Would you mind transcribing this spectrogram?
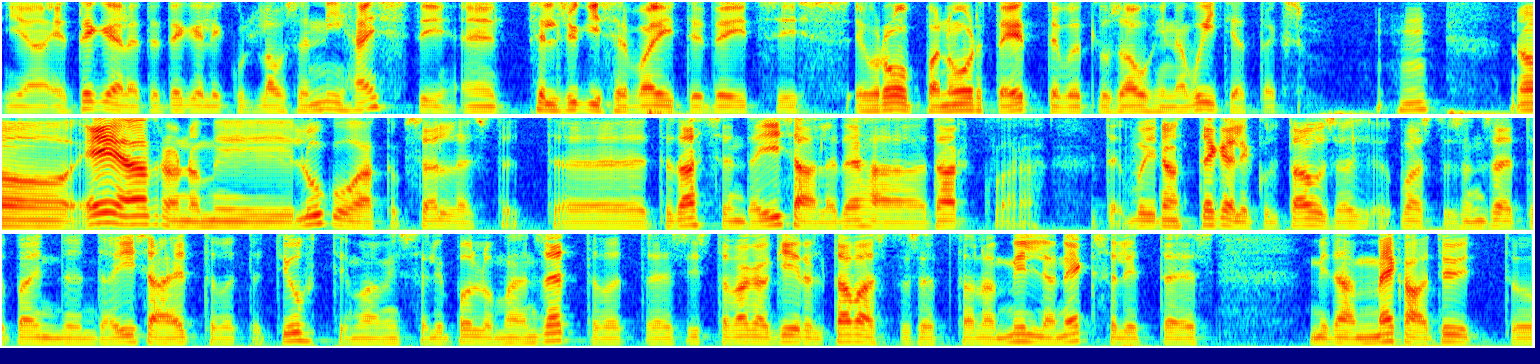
ja, ja tegelete tegelikult lausa nii hästi, et sel sügisel valiti teid siis Euroopa noorte ettevõtlusauhinna võitjateks. No e-agronoomi lugu hakkab sellest, et äh, ta tahtis enda isale teha tarkvara. või noh, tegelikult aus vastus on see, et ta pandi enda isa ettevõtet juhtima, mis oli põllumajandusettevõte ja siis ta väga kiirelt avastas, et tal on miljon Excelite ees, mida on megatüütu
